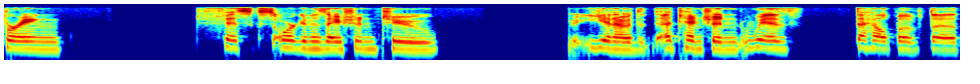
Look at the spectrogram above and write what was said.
bring Fisk's organization to you know attention with the help of the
